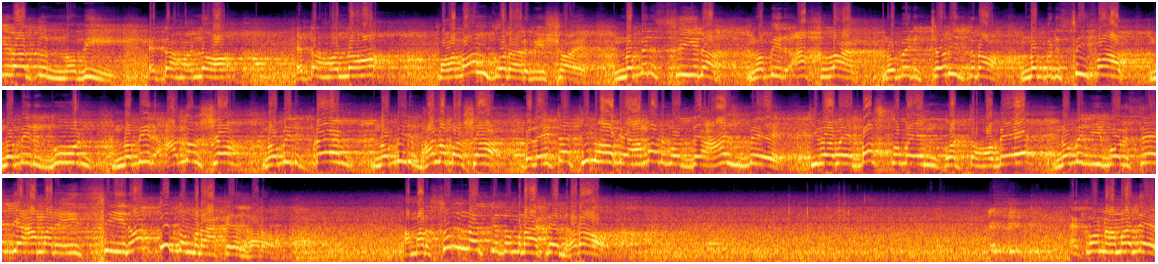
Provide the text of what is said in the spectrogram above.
সিরাতুন নবী। এটা হলো এটা হলো পালন করার বিষয়। নবীর সিরাত, নবীর আখলাক, নবীর চরিত্র, নবীর সিফাত, নবীর গুণ, নবীর আদর্শ, নবীর প্রেম, নবীর ভালোবাসা। বলে এটা কীভাবে আমার মধ্যে আসবে? কীভাবে বাস্তবায়ন করতে হবে? নবীজি বলছে যে, আমার এই সিরতকে তোমরা আঁকড়ে ধরো। আমার সুন্নতকে তোমরা আঁকড়ে ধরো। এখন আমাদের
